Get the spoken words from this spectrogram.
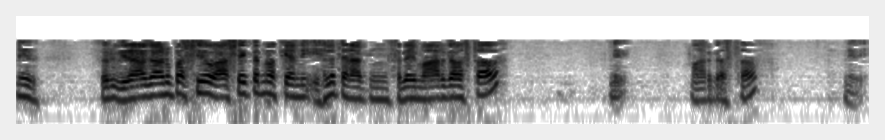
නේද? ඒතර විරාගානුපස්සීව වාසය කරනවා කියන්නේ ඉහළ තැනක් හැබැයි මාර්ග අවස්ථාව නෙවෙයි. මාර්ග අවස්ථාව නෙවෙයි.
